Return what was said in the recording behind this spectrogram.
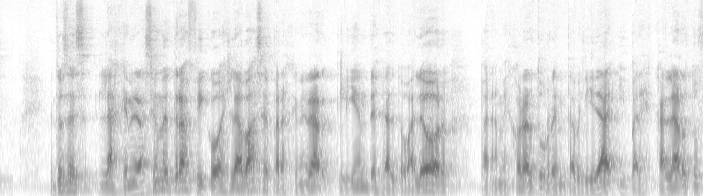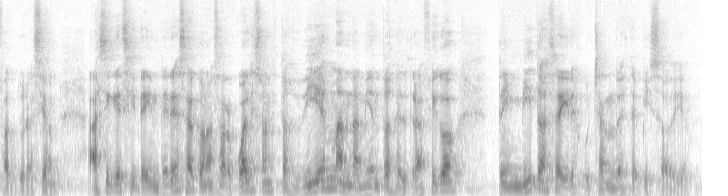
Entonces, la generación de tráfico es la base para generar clientes de alto valor, para mejorar tu rentabilidad y para escalar tu facturación. Así que si te interesa conocer cuáles son estos 10 mandamientos del tráfico, te invito a seguir escuchando este episodio.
